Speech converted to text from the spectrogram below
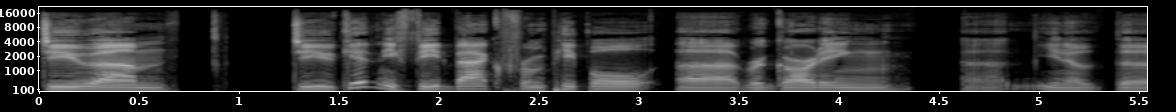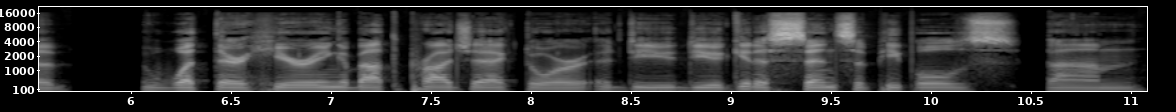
Do you um do you get any feedback from people uh, regarding uh, you know the what they're hearing about the project, or uh, do you do you get a sense of people's um,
